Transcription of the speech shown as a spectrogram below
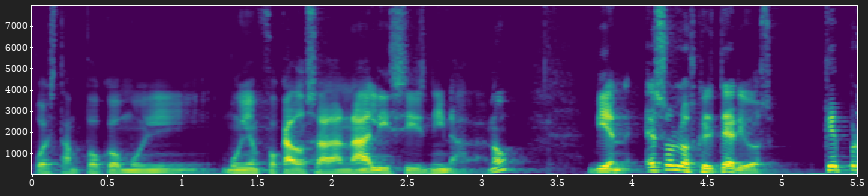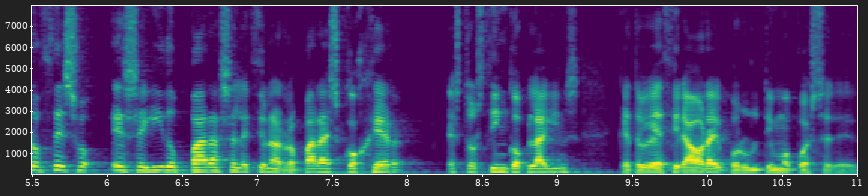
pues tampoco muy, muy enfocados al análisis ni nada, ¿no? Bien, esos son los criterios. ¿Qué proceso he seguido para seleccionarlo, para escoger estos cinco plugins que te voy a decir ahora y por último pues eh,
